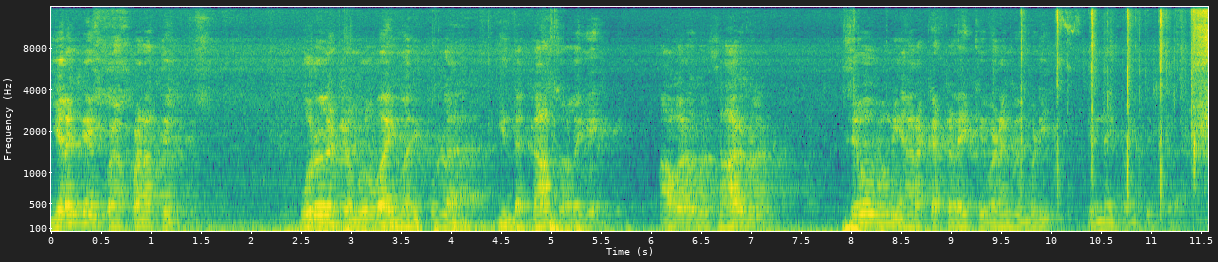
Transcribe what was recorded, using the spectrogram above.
இலங்கை ப- பணத்தில் ஒரு லட்சம் ரூபாய் மதிப்புள்ள இந்த காசோலையை அவரது சார்பில் சிவபூமி அறக்கட்டளைக்கு வழங்கும்படி என்னை பணித்திருக்கிறார்.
